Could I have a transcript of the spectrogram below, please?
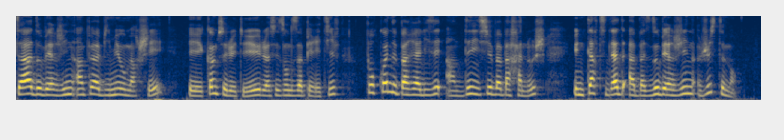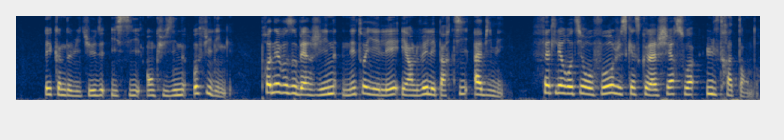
tas d'aubergines un peu abîmées au marché. Et comme c'est l'été, la saison des apéritifs, pourquoi ne pas réaliser un délicieux baba hanouche, une tartinade à base d'aubergines justement? Et comme d'habitude, ici on cuisine au feeling. Prenez vos aubergines, nettoyez-les et enlevez les parties abîmées. Faites-les rôtir au four jusqu'à ce que la chair soit ultra tendre.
